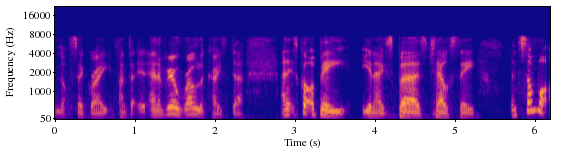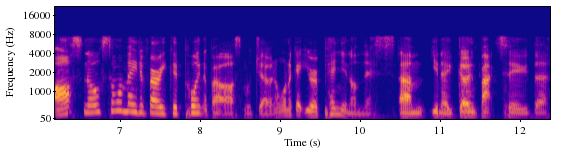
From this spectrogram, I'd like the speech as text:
not so great, fantastic, and a real roller coaster. And it's got to be, you know, Spurs, Chelsea. and somewhat Arsenal. Someone made a very good point about Arsenal, Joe, and I want to get your opinion on this. Um, you know, going back to the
